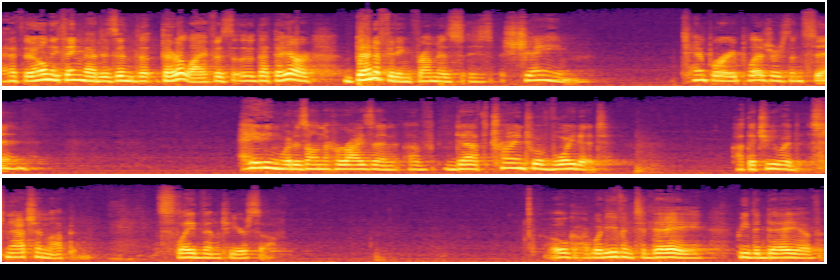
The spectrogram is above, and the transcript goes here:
and if the only thing that is in the, their life is uh, that they are benefiting from is, is shame, temporary pleasures, and sin, hating what is on the horizon of death, trying to avoid it, God, that you would snatch them up slave them to yourself. Oh God, would even today be the day of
